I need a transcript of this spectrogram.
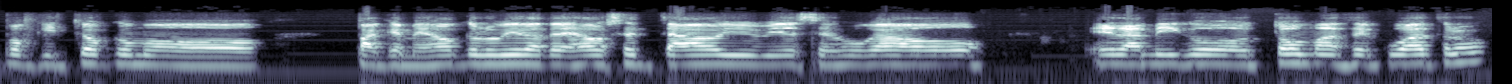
poquito como para que mejor que lo hubiera dejado sentado y hubiese jugado el amigo Tomás de cuatro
